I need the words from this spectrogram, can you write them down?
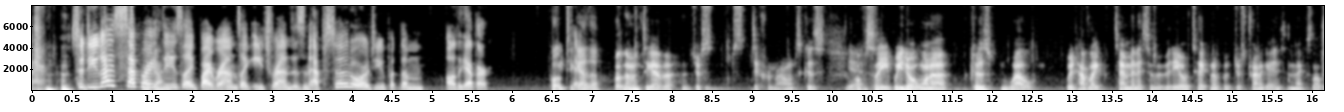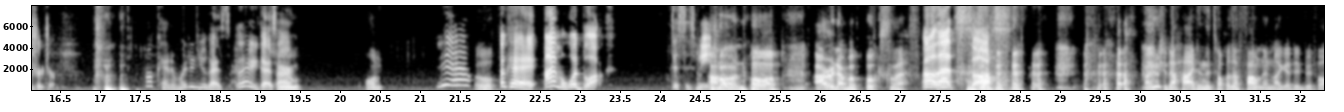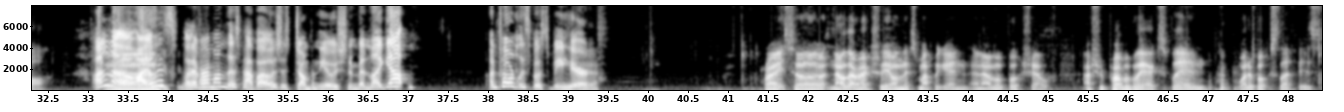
So do you guys separate got it. these like by rounds? Like each round is an episode, or do you put them all together? Put them together. Put them together, just just different rounds, because Yeah. obviously we don't want to, because well, we'd have like ten minutes of a video taken up of just trying to get into the next level. True, true. Oh, okay, and where did you guys? There you guys are. Two, one. Yeah. Oh. Okay, I'm a woodblock. This is me. I'm oh no, Aaron, I'm a book left. Oh, that sucks. I should I hide in the top of the fountain like I did before? I don't know. I Uh, always, whenever I'm on this map, I always just jump in the ocean and been like, "Yep, I'm totally supposed to be here." Yeah. Right, so now that we're actually on this map again and I'm a bookshelf, I should probably explain what a bookshelf is.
